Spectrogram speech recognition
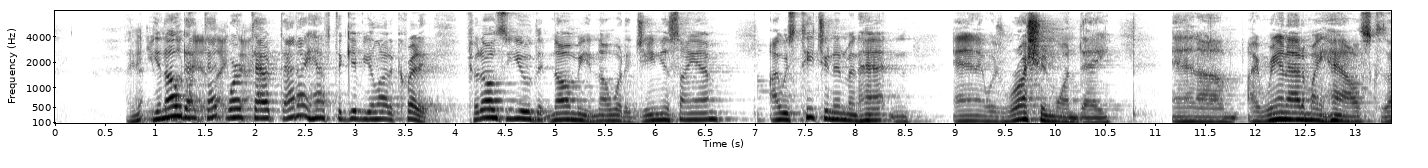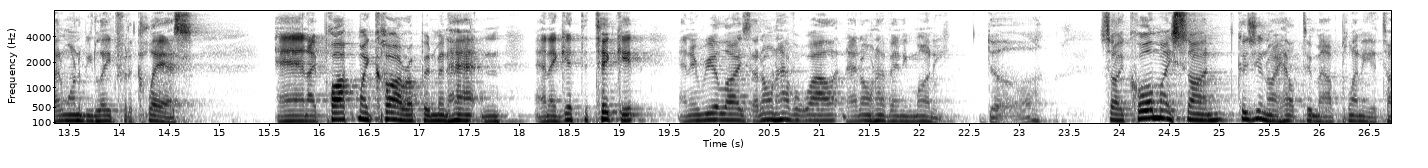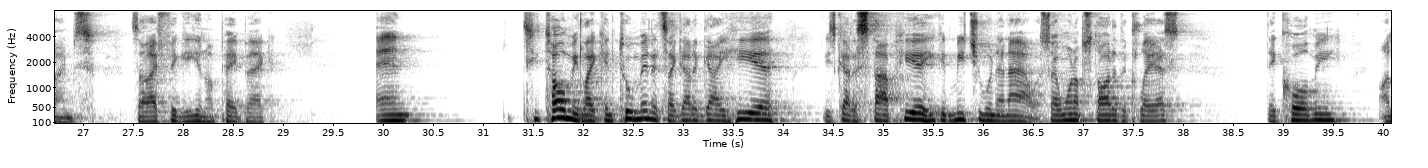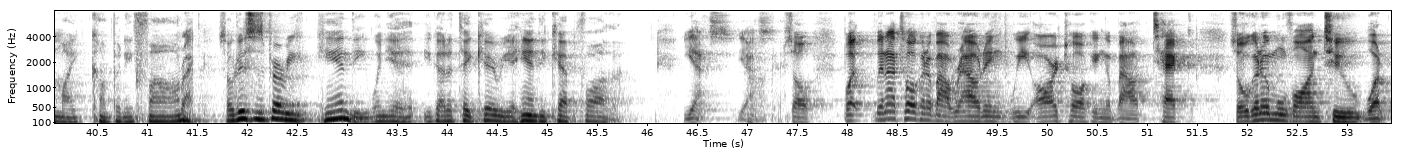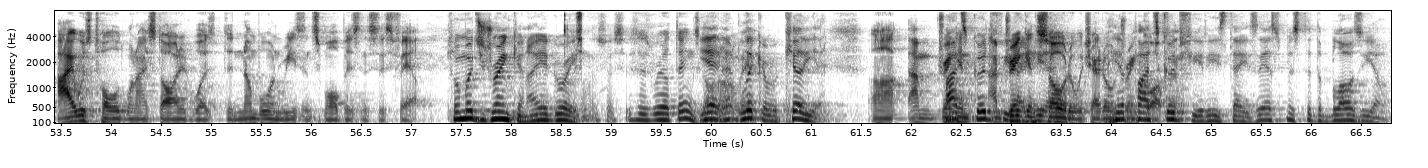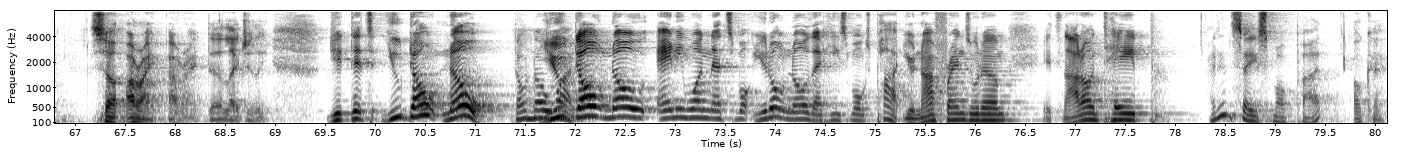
You, can know that that like worked that. out. That I have to give you a lot of credit. For those of you that know me and know what a genius I am, I was teaching in Manhattan, and I was rushing one day, and um, I ran out of my house because I didn't want to be late for the class, and I parked my car up in Manhattan, and I get the ticket, and I realize I don't have a wallet and I don't have any money. Duh. So I called my son because you know I helped him out plenty of times. So I figure you know pay back, and he told me like in two minutes I got a guy here. He's got to stop here. He could meet you in an hour. So I went up, started the class. They called me on my company phone. Right. So this is very handy when you you got to take care of your handicapped father. Yes, yes. So, but we're not talking about routing. We are talking about tech. So we're going to move on to what I was told when I started was the number one reason small businesses fail. Too much drinking. I agree. This, this is real things Yeah, going on. that over here. liquor will kill you. Uh, I'm Pot's drinking. good I'm for you, I drinking soda, which I don't I hear drink pot's often. good for you these days. Ask Mr. De Blasio. So, all right, all right, allegedly. You, that's, you don't know. Don't know You what? don't know anyone that smoke. You don't know that he smokes pot. You're not friends with him. It's not on tape. I didn't say he smoked pot. Okay.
